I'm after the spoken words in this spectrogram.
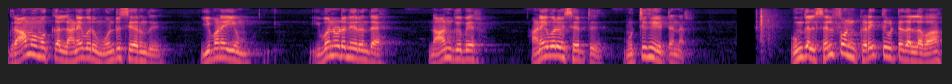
கிராம மக்கள் அனைவரும் ஒன்று சேர்ந்து இவனையும் இவனுடன் இருந்த நான்கு பேர் அனைவரும் சேர்த்து முற்றுகையிட்டனர். உங்கள் செல்போன் கிடைத்து விட்டதல்லவா?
